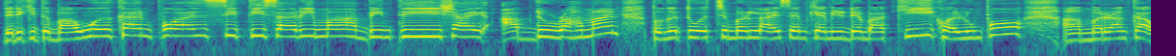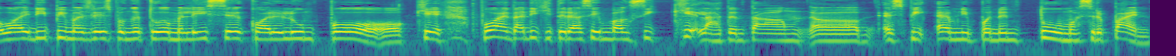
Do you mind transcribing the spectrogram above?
Jadi kita bawakan Puan Siti Sarimah binti Syed Abdul Rahman, Pengetua Cemerlang SMK Aminuddin Baki, Kuala Lumpur, uh, merangkap YDP Majlis Pengetua Malaysia Kuala Lumpur. Okey, Puan tadi kita dah sembang sikit lah tentang uh, SPM ni penentu masa depan.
